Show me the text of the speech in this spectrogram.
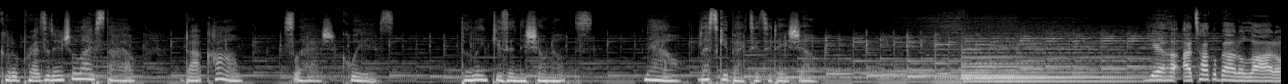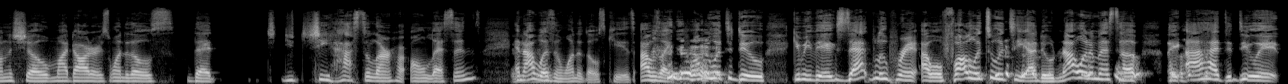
Go to presidentiallifestyle.com slash quiz. The link is in the show notes. Now, let's get back to today's show. Yeah, I talk about a lot on the show. My daughter is one of those that you, she has to learn her own lessons. And mm-hmm. I wasn't one of those kids. I was like, tell me what to do. Give me the exact blueprint. I will follow it to a T. I do not want to mess up. Like I had to do it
